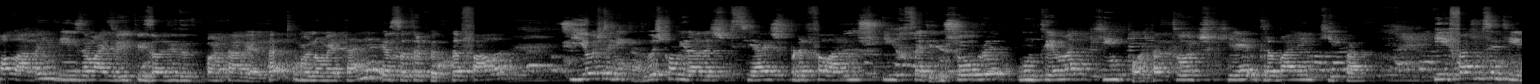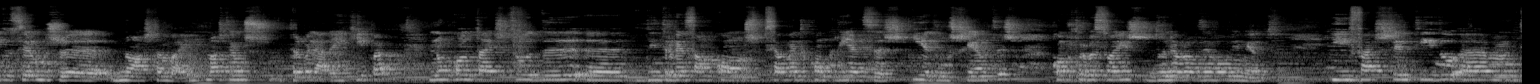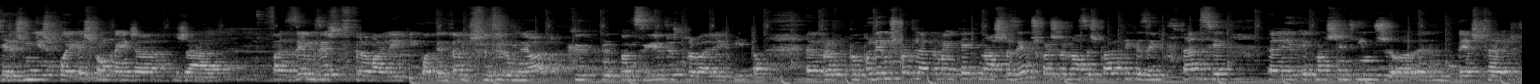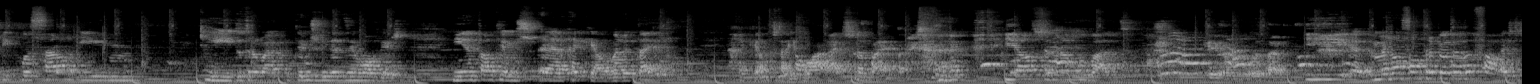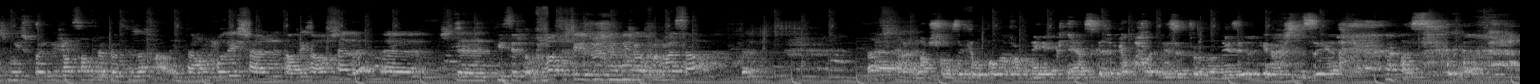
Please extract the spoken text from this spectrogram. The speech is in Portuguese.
Olá, bem-vindos a mais um episódio do Porta Aberta. O meu nome é Tânia, eu sou terapeuta da fala e hoje tenho aqui duas convidadas especiais para falarmos e refletirmos sobre um tema que importa a todos, que é o trabalho em equipa. E faz-me sentido sermos uh, nós também. Nós temos trabalhado em equipa num contexto de, uh, de intervenção com, especialmente com crianças e adolescentes com perturbações do neurodesenvolvimento. E faz sentido um, ter as minhas colegas com quem já, já fazemos este trabalho em equipa, ou tentamos fazer o melhor que, que conseguimos este trabalho em equipa, uh, para, para, podermos partilhar também o que é que nós fazemos, quais são as nossas práticas, a importância uh, e o que é que nós sentimos uh, desta articulação e, e do trabalho que temos vindo a desenvolver. E então temos a Raquel Barateiro, Raquel está aqui abaixo, também, e a Alexandra Lobato. E, eh, mas não são terapeutas da fala, estas minhas colegas não são terapeutas da fala, então vou deixar talvez a Alexandra uh, uh, dizer, vocês têm as duas a mesma formação, portanto, Uh, nós somos aquele palavrão que ninguém conhece, que a Raquel vai dizer para não dizer, queremos dizer.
